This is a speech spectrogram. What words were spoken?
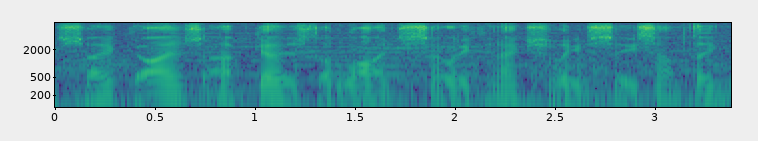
So guys, up goes the light so we can actually see something.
